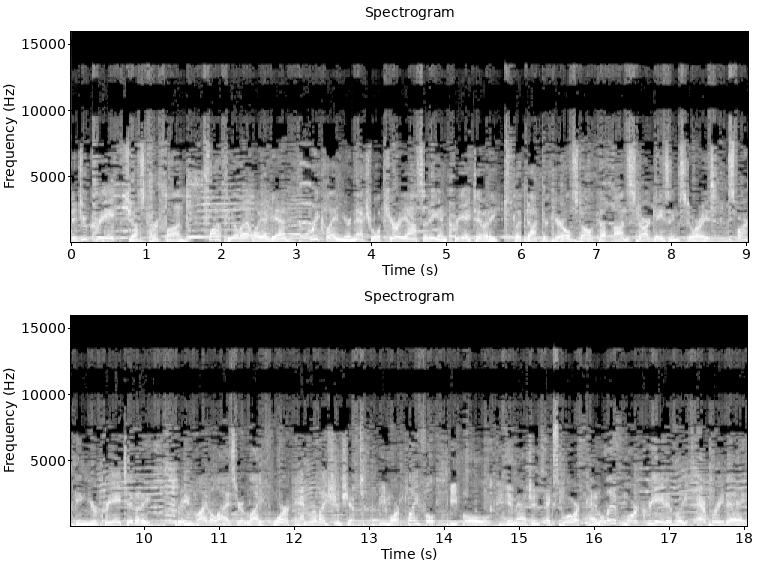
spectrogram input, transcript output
Did you create just for fun? Want to feel that way again? Reclaim your natural curiosity and creativity with Dr. Carol Stallcup on Stargazing Stories, sparking your creativity. Revitalize your life, work, and relationships. Be more playful, be bold, imagine, explore, and live more creatively every day.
